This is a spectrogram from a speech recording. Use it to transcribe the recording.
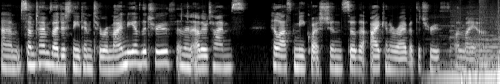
Um, sometimes I just need him to remind me of the truth, and then other times he'll ask me questions so that I can arrive at the truth on my own.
